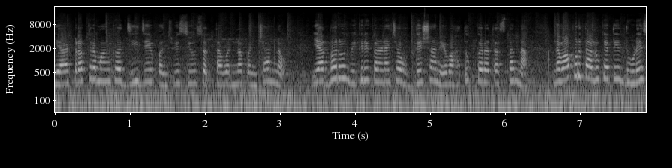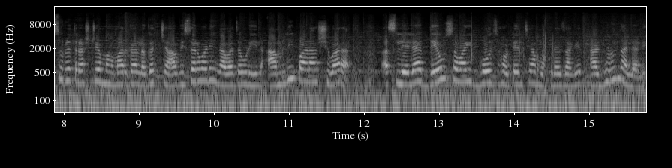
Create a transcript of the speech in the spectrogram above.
या ट्रक क्रमांक जी जे पंचवीस यू सत्तावन्न पंच्याण्णव. यात भरून विक्री करण्याच्या उद्देशाने वाहतूक करत असताना नवापूर तालुक्यातील धुळे सुरत राष्ट्रीय महामार्गालगतच्या विसरवाडी गावाजवळील आमलीपाडा शिवारात असलेल्या देव सवाई भोज हॉटेलच्या मोकळ्या जागेत आढळून आल्याने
